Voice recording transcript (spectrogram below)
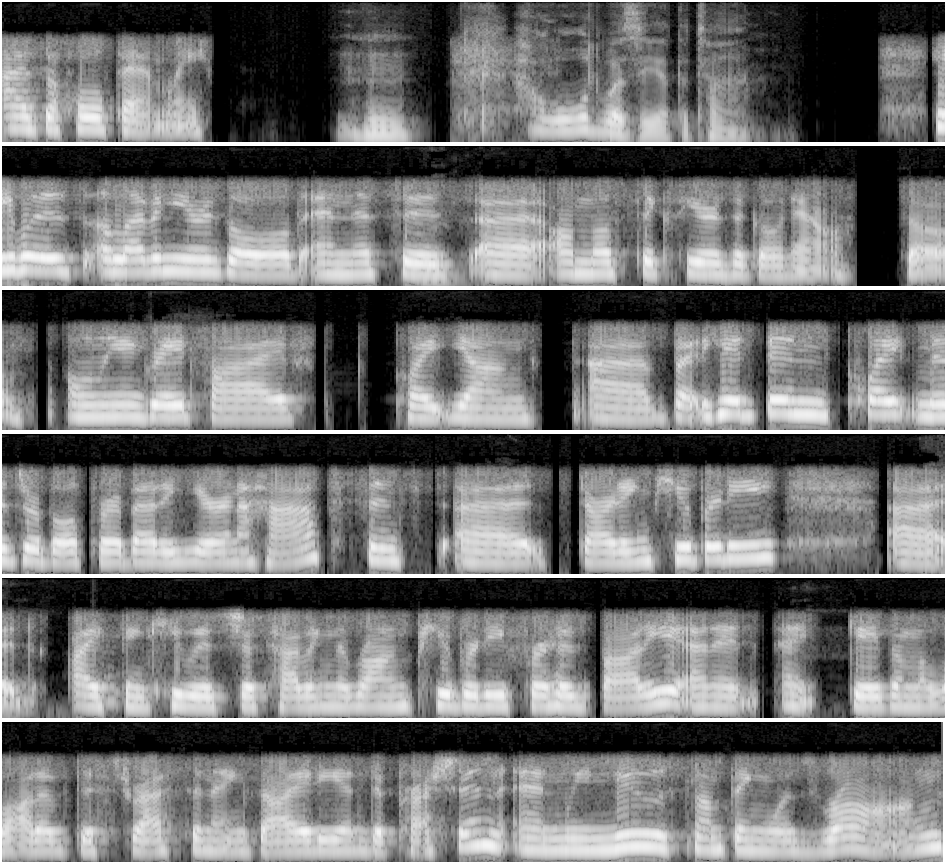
as a whole family. Mm-hmm. How old was he at the time? He was 11 years old, and this is uh, almost six years ago now. So only in grade five, quite young. Uh, but he had been quite miserable for about a year and a half since uh, starting puberty. Uh, I think he was just having the wrong puberty for his body, and it, it gave him a lot of distress and anxiety and depression. And we knew something was wrong.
